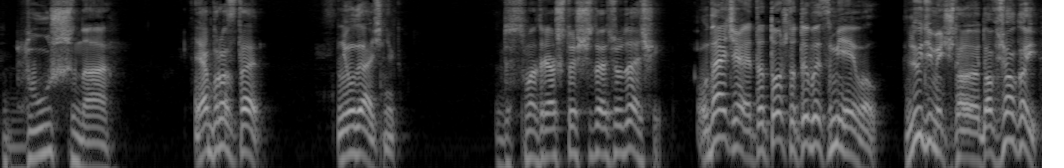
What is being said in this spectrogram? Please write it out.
Душно. Я просто неудачник. Да смотря что считать удачей. Удача – это то, что ты высмеивал. Люди мечтают о всякой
